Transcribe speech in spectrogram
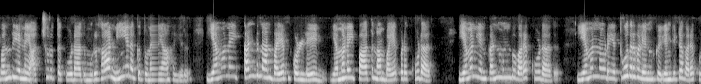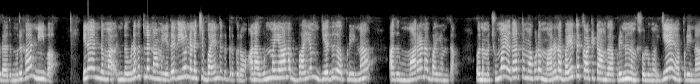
வந்து என்னை அச்சுறுத்த கூடாது. முருகா நீ எனக்கு துணையாக இரு. யமனை கண்டு நான் பயம் கொள்ளேன். யமனை பார்த்து நான் பயப்படக்கூடாது யமன் என் கண் முன்பு வரக்கூடாது. யமனுடைய தூதர்கள் எனக்கு என்கிட்ட வரக்கூடாது. முருகா நீ வா. ஏன்னா இந்த ம இந்த உலகத்துல நாம எதையோ நினைச்சு பயந்துகிட்டு இருக்கிறோம். ஆனா உண்மையான பயம் எது அப்படின்னா அது மரண பயம்தான். நம்ம சும்மா யதார்த்தமா கூட மரண பயத்தை காட்டிட்டாங்க அப்படின்னு நம்ம சொல்லுவோம். ஏன் அப்படின்னா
